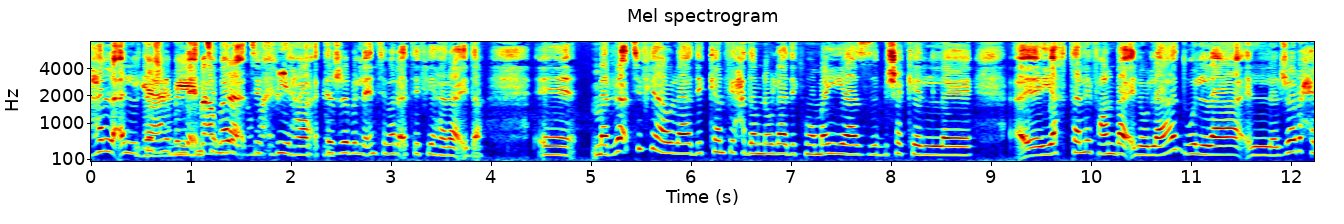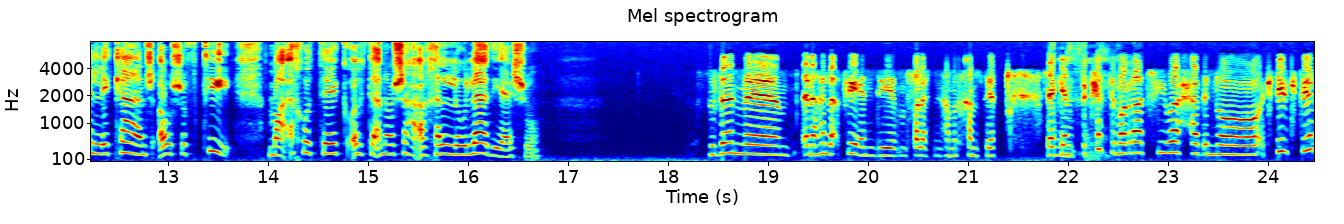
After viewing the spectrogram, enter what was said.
هلا التجربة يعني اللي انت مرقتي فيها أشوف. التجربة اللي أنت مرقتي فيها رائدة إيه، مرقتي فيها أولادك كان في حدا من أولادك مميز بشكل إيه، يختلف عن باقي الأولاد ولا الجرح اللي كان أو شفتيه مع أخوتك قلت أنا مش رح أخلي أولادي يعيشوا سوزان أنا هلأ في عندي صلاه من محمد خمسة لكن. بتحسي مرات في واحد إنه كثير كثير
